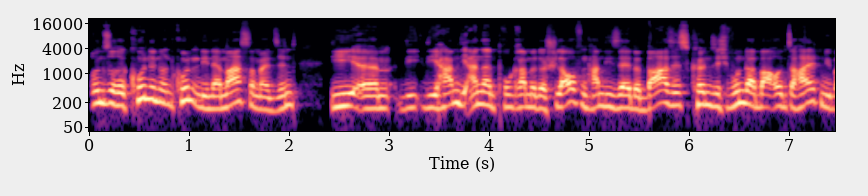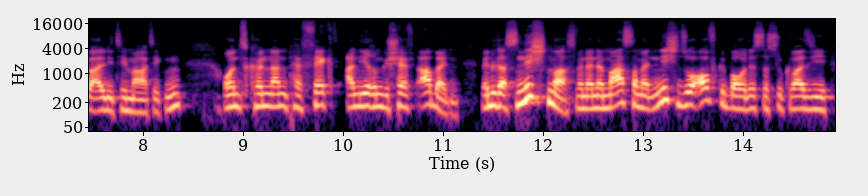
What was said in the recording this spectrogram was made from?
unsere Kundinnen und Kunden, die in der Mastermind sind, die, ähm, die, die haben die anderen Programme durchlaufen, haben dieselbe Basis, können sich wunderbar unterhalten über all die Thematiken und können dann perfekt an ihrem Geschäft arbeiten. Wenn du das nicht machst, wenn deine Mastermind nicht so aufgebaut ist, dass du quasi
